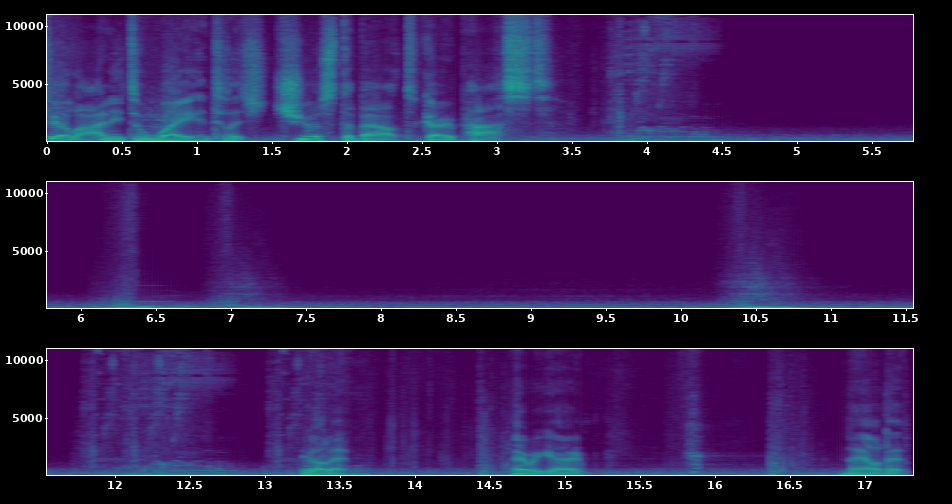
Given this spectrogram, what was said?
Feel like I need to wait until it's just about to go past. I got it. There we go. Nailed it.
